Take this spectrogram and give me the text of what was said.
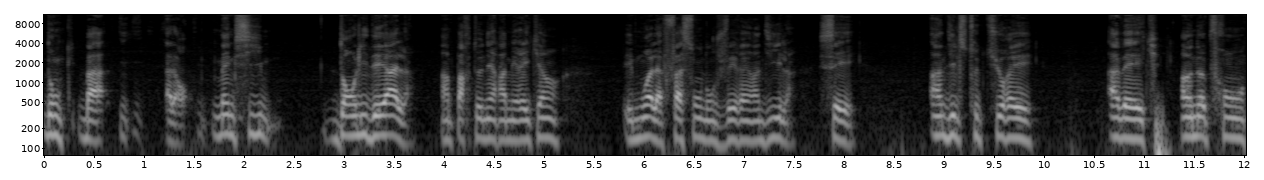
donc bah, alors, même si dans l'idéal, un partenaire américain, et moi, la façon dont je verrais un deal, c'est un deal structuré avec un upfront,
